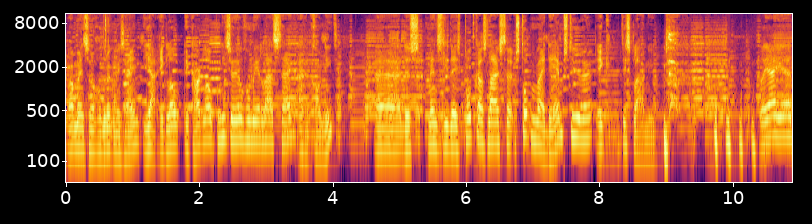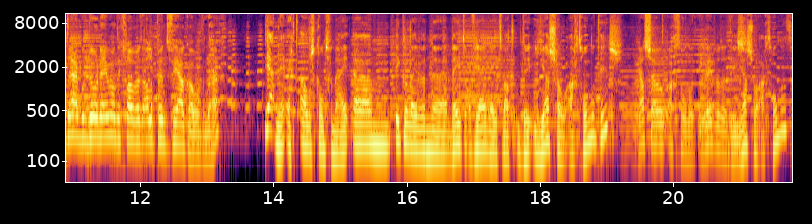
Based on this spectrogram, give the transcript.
waar mensen nogal druk mee zijn. Ja, ik, loop, ik hardloop niet zo heel veel meer de laatste tijd. Eigenlijk gewoon niet. Eh, dus mensen die deze podcast luisteren, stop met mij DM sturen. Ik, het is klaar nu. Wil jij eh, het draaiboek doornemen? Want ik geloof dat alle punten van jou komen vandaag. Ja, nee, echt alles komt van mij. Ehm, ik wil even weten of jij weet wat de Yasso 800 is. Jasso 800. Ik weet wat dat De is. Yasso 800.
